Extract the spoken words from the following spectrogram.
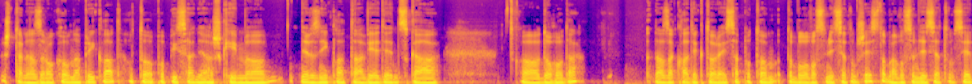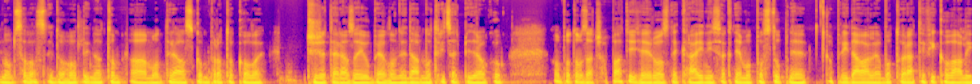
14 rokov napríklad od toho popísania, až kým nevznikla tá viedenská dohoda, na základe ktorej sa potom, to bolo v 86. a v 87. sa vlastne dohodli na tom Montrealskom protokole, čiže teraz aj ubehlo nedávno 35 rokov. On potom začal platiť, aj rôzne krajiny sa k nemu postupne pridávali alebo to ratifikovali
